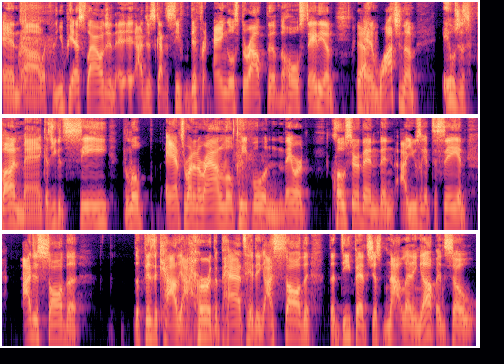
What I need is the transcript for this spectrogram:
and uh, went to the UPS lounge, and it, I just got to see from different angles throughout the the whole stadium, yeah. and watching them. It was just fun, man, because you could see the little ants running around, little people, and they were closer than than I usually get to see, and I just saw the the physicality. I heard the pads hitting. I saw the the defense just not letting up, and so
